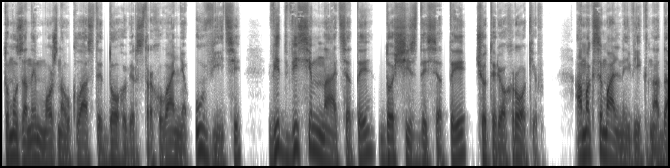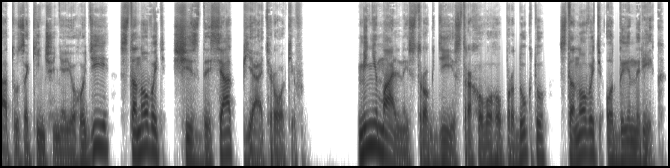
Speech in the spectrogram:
тому за ним можна укласти договір страхування у віці від 18 до 64 років, а максимальний вік на дату закінчення його дії становить 65 років. Мінімальний строк дії страхового продукту становить один рік.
